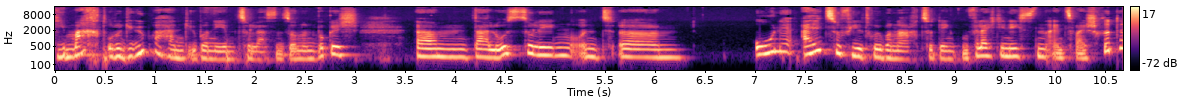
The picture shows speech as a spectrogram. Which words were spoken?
die Macht oder die Überhand übernehmen zu lassen, sondern wirklich ähm, da loszulegen und ähm, ohne allzu viel drüber nachzudenken. Vielleicht die nächsten ein, zwei Schritte,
